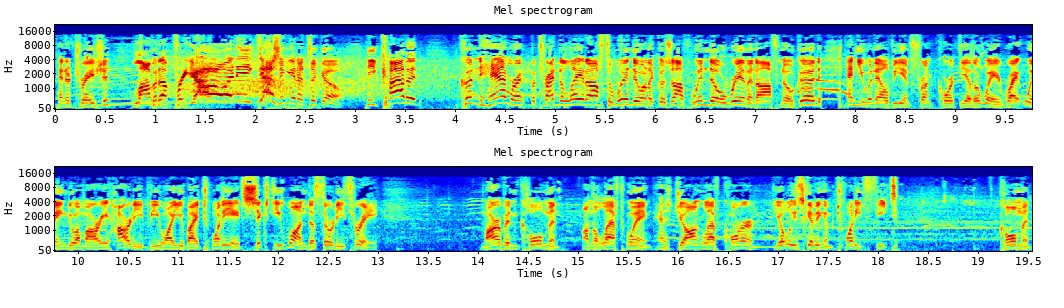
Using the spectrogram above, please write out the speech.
penetration, lob it up for Yo, and he doesn't get it to go. He caught it couldn't hammer it, but tried to lay it off the window, and it goes off window rim and off no good. And UNLV in front court the other way, right wing to Amari Hardy. BYU by 28, 61 to 33. Marvin Coleman on the left wing has Diong left corner, and Yoeli's giving him 20 feet. Coleman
